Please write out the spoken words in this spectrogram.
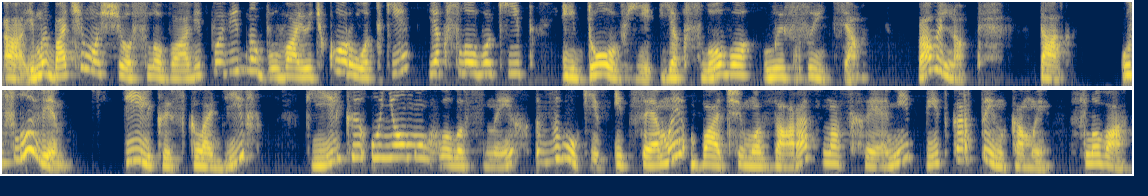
А, і ми бачимо, що слова, відповідно, бувають короткі, як слово кіт, і довгі, як слово лисиця. Правильно? Так, у слові стільки складів, скільки у ньому голосних звуків. І це ми бачимо зараз на схемі під картинками. Слова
